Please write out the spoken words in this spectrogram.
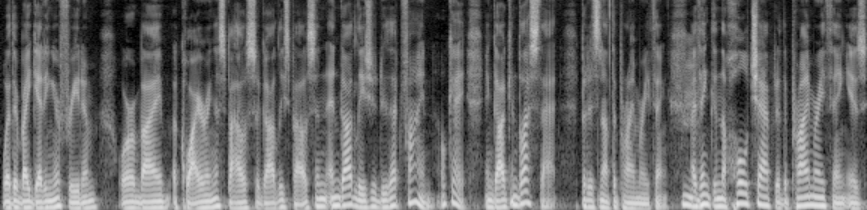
whether by getting your freedom or by acquiring a spouse, a godly spouse, and, and God leads you to do that, fine. Okay. And God can bless that. But it's not the primary thing. Hmm. I think in the whole chapter, the primary thing is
